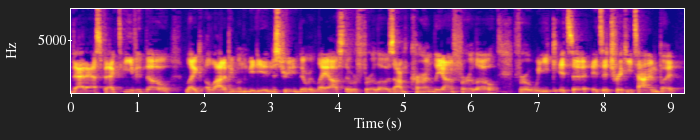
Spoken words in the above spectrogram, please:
that aspect, even though, like a lot of people in the media industry, there were layoffs, there were furloughs. I'm currently on furlough for a week. It's a, it's a tricky time, but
